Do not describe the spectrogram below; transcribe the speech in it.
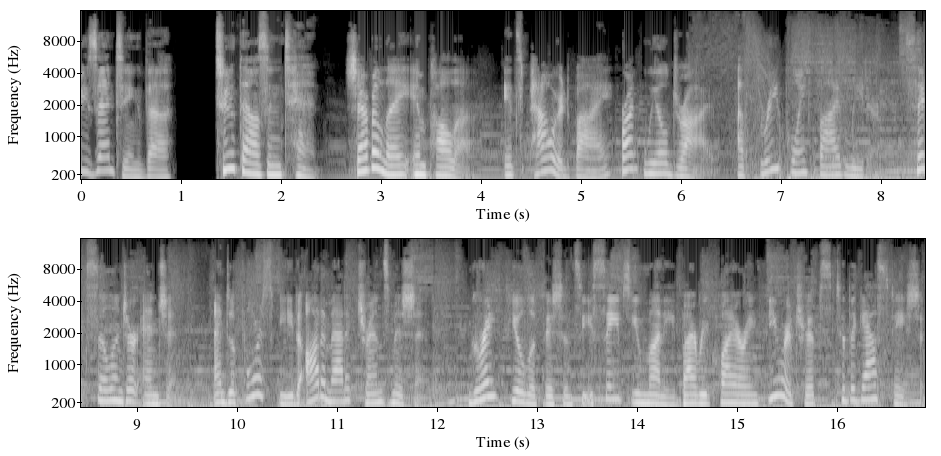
Presenting the 2010 Chevrolet Impala. It's powered by front-wheel drive, a 3.5-liter, six-cylinder engine, and a four-speed automatic transmission. Great fuel efficiency saves you money by requiring fewer trips to the gas station.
